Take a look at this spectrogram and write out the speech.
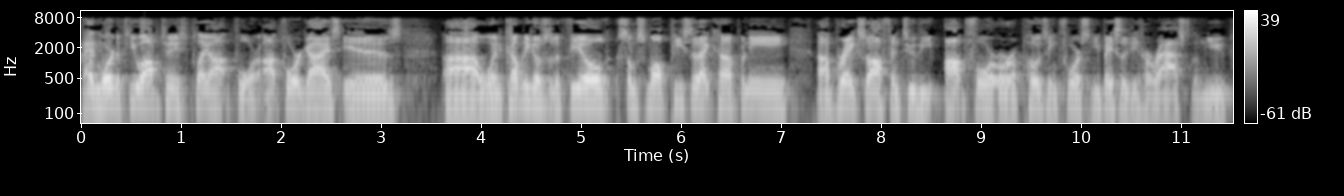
I had more than a few opportunities to play OPFOR. OPFOR guys is uh, when a company goes to the field, some small piece of that company uh, breaks off into the OPFOR or opposing force. You basically harass them. You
